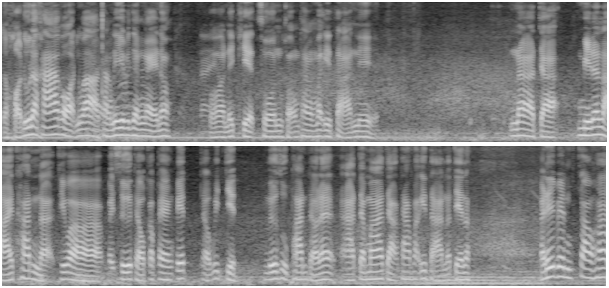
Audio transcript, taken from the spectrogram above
จะขอดูราคาก่อนว่าทางนี้เป็นยังไงเนาะได้ เพราะว่าในเขตโซนของทางภาคอีสานนี่ น่าจะมีหลายๆท่านน่ะที่ว่าไปซื้อแถวกระแพงเพชรแถววิจิตรหรือสุพรรณแถวนั้นอาจจะมาจากทางภาคอีสานนะเจนเนาะอันนี้เป็น95ค่ะเก้าห้า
